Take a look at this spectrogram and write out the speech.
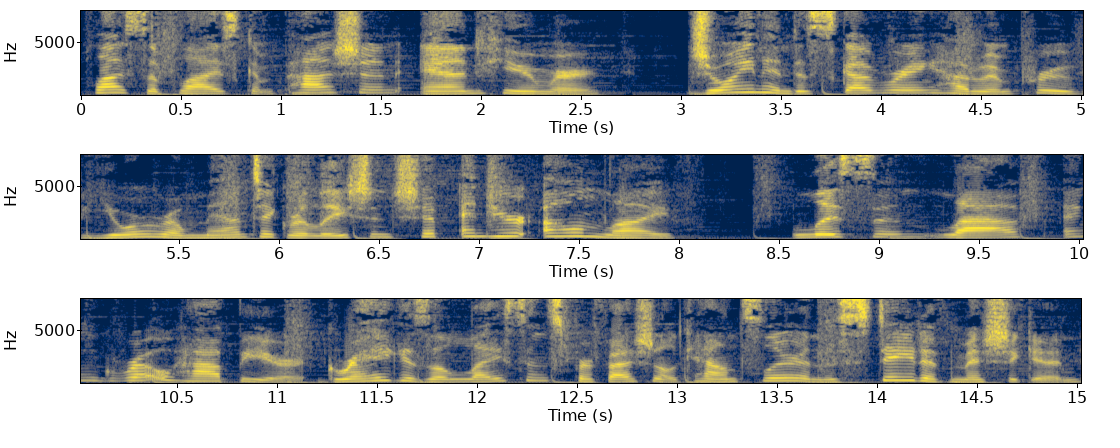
plus applies compassion and humor. Join in discovering how to improve your romantic relationship and your own life. Listen, laugh, and grow happier. Greg is a licensed professional counselor in the state of Michigan.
